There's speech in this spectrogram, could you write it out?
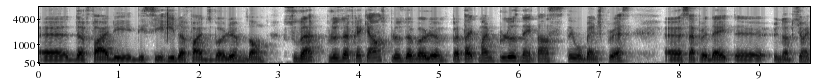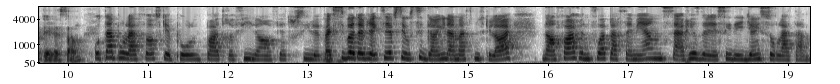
euh, de faire des, des séries, de faire du volume. Donc, souvent, plus de fréquence, plus de volume, peut-être même plus d'intensité au bench press. Euh, ça peut être euh, une option intéressante. Autant pour la force que pour l'hypertrophie, là, en fait, aussi, là. Fait que si votre objectif, c'est aussi de gagner la masse musculaire, d'en faire une fois par semaine, ça risque de laisser des gains sur la table.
